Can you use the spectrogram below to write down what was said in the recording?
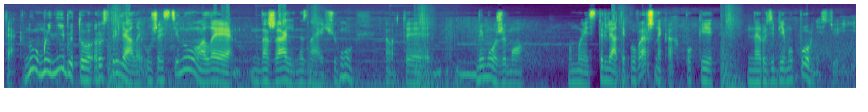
Так, ну ми нібито розстріляли уже стіну, але, на жаль, не знаю чому. От, е, не можемо ми стріляти по вершниках, поки не розіб'ємо повністю її.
